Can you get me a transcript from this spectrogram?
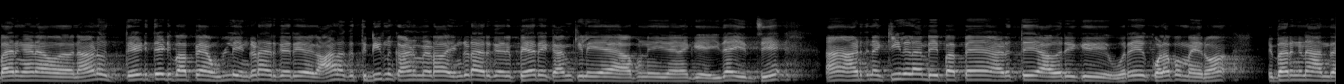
பாருங்க நான் நானும் தேடி தேடி பார்ப்பேன். உள்ளே எங்கடா இருக்காரு? ஆளை திடீர்னு காணுமேடா. எங்கடா இருக்காரு? பேரே காமிக்கலையே அப்படின்னு எனக்கு இதாயிருச்சு. அடுத்து நான் கீழேலாம் போய் பார்ப்பேன். அடுத்து அவருக்கு ஒரே குழப்பமாயிரும். இப்போ பாருங்கண்ணா அந்த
